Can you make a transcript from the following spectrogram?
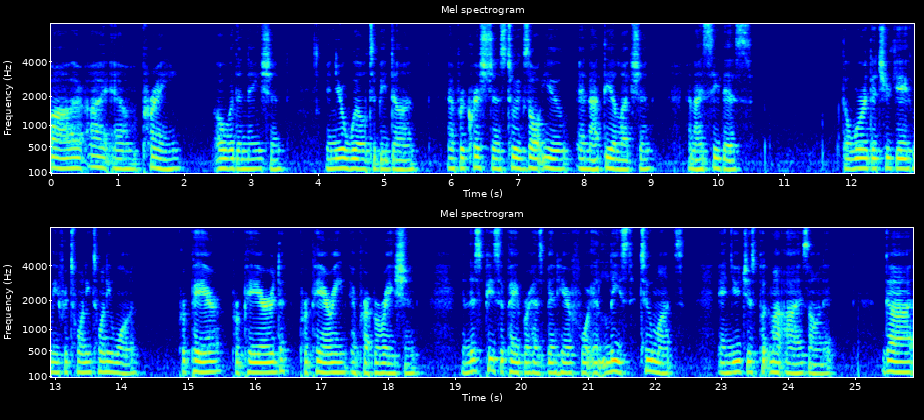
Father, I am praying over the nation and your will to be done, and for Christians to exalt you and not the election. And I see this the word that you gave me for 2021 prepare, prepared, preparing, and preparation. And this piece of paper has been here for at least two months, and you just put my eyes on it. God,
